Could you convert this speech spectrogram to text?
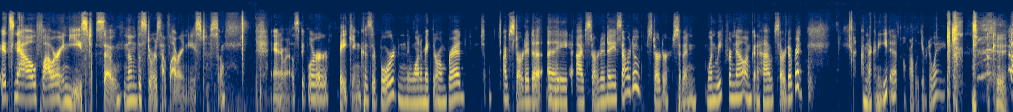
it's now flour and yeast. So none of the stores have flour and yeast. So, anyways, people are baking because they're bored and they want to make their own bread. So I've started a, a I've started a sourdough starter. So in one week from now, I'm going to have sourdough bread. I'm not going to eat it. I'll probably give it away. Okay.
